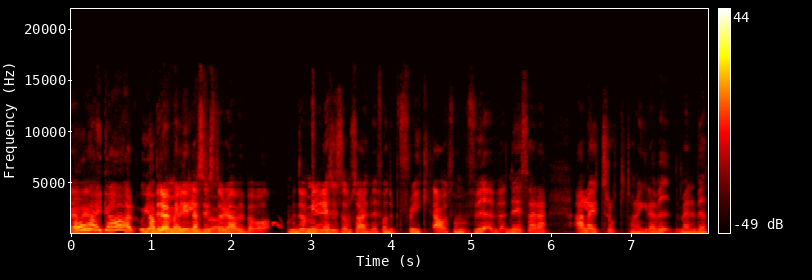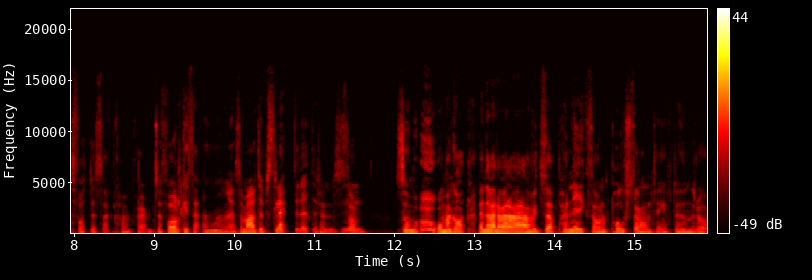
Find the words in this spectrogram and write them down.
jag oh my god! Och jag det där min lilla syster och jag, vi bara, Åh. men det var min lilla syster som sa att vi får typ freaked out. För vi, det är så här, alla har ju trott att hon är gravid men vi har inte fått det så confirmed. Så folk är så här, mm. så man har typ släppt det lite kändes det som. Mm. Så hon bara, oh my god, vänta vänta vänta. Hon fick så här panik så hon postade någonting efter hundra år.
